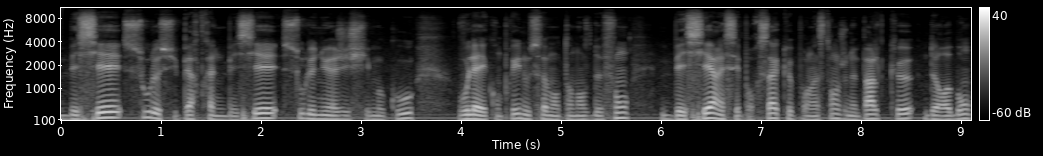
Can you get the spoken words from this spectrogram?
baissier, sous le super trend baissier, sous le nuage Ishimoku. Vous l'avez compris, nous sommes en tendance de fond baissière et c'est pour ça que pour l'instant je ne parle que de rebond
